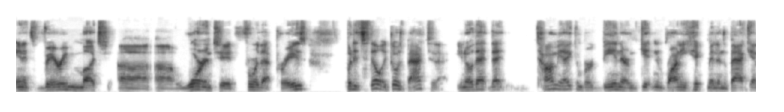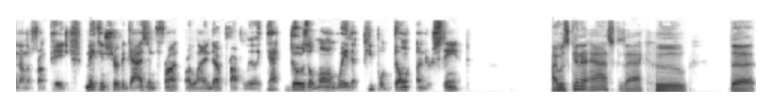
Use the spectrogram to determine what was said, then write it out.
and it's very much uh, uh, warranted for that praise. But it's still it goes back to that. You know that that Tommy Eichenberg being there and getting Ronnie Hickman in the back end on the front page, making sure the guys in front are lined up properly, like that goes a long way that people don't understand. I was going to ask Zach who the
